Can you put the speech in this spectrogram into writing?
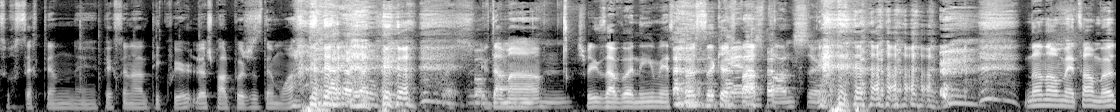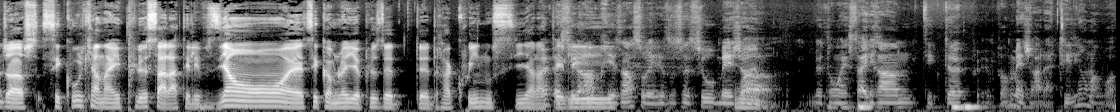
sur certaines euh, personnalités queer. Là, je parle pas juste de moi. Évidemment, Mhm. je vais les abonner, mais c'est pas ça que je parle. non, non, mais tu sais, en mode, genre, c'est cool qu'il y en ait plus à la télévision. euh, tu sais, comme là, il y a plus de, de drag queens aussi à la Ouais, parce que télé. c'est vraiment présent sur les réseaux sociaux, mais genre, mettons Instagram, TikTok, peu importe, mais genre à la télé, on n'en voit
